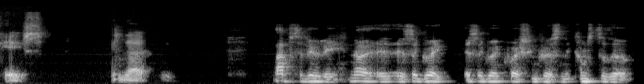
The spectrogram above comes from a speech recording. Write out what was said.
case? In that? Absolutely. No it's a great it's a great question chris and it comes to the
